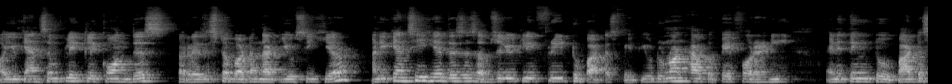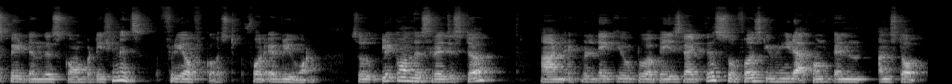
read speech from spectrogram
uh, you can simply click on this register button that you see here. And you can see here this is absolutely free to participate. You do not have to pay for any anything to participate in this competition. It's free of cost for everyone. So click on this register and it will take you to a page like this. So first you need account in unstop.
